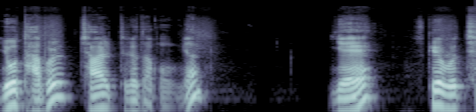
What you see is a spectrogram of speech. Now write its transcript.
이 답을 잘 들여다보면 얘 square root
